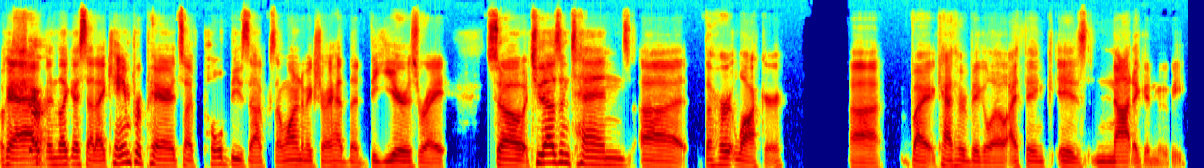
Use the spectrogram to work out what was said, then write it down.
Okay. I- and like I said, I came prepared, so I've pulled these up because I wanted to make sure I had the the years right. So 2010's uh, The Hurt Locker uh, by Kathryn Bigelow, I think, is not a good movie.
